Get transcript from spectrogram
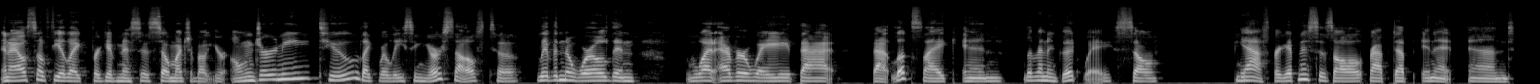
And I also feel like forgiveness is so much about your own journey too, like releasing yourself to live in the world in whatever way that that looks like and live in a good way. So yeah, forgiveness is all wrapped up in it. And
